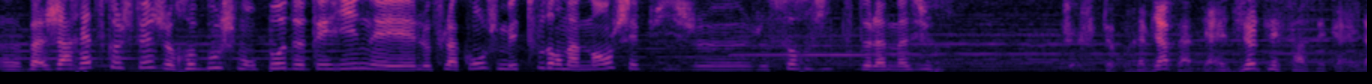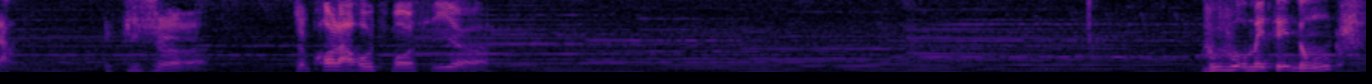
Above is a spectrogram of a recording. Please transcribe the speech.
Euh, bah, J'arrête ce que je fais, je rebouche mon pot de terrine et le flacon, je mets tout dans ma manche et puis je, je sors vite de la masure. Je, je te préviens, t'as intérêt de jeter ça, Zekarina. Et puis je, je prends la route moi aussi. euh. Vous vous remettez donc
